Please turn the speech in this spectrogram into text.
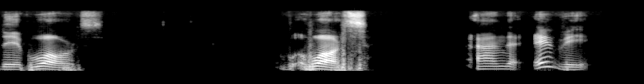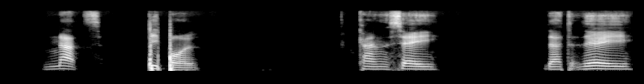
the wars wars and every nuts people can say that they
